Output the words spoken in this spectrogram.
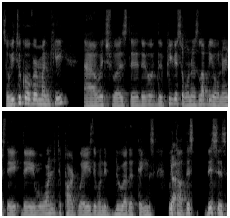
So we took over Monki uh, which was the, the the previous owners, lovely owners. They they wanted to part ways. They wanted to do other things. We yeah. thought this this is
